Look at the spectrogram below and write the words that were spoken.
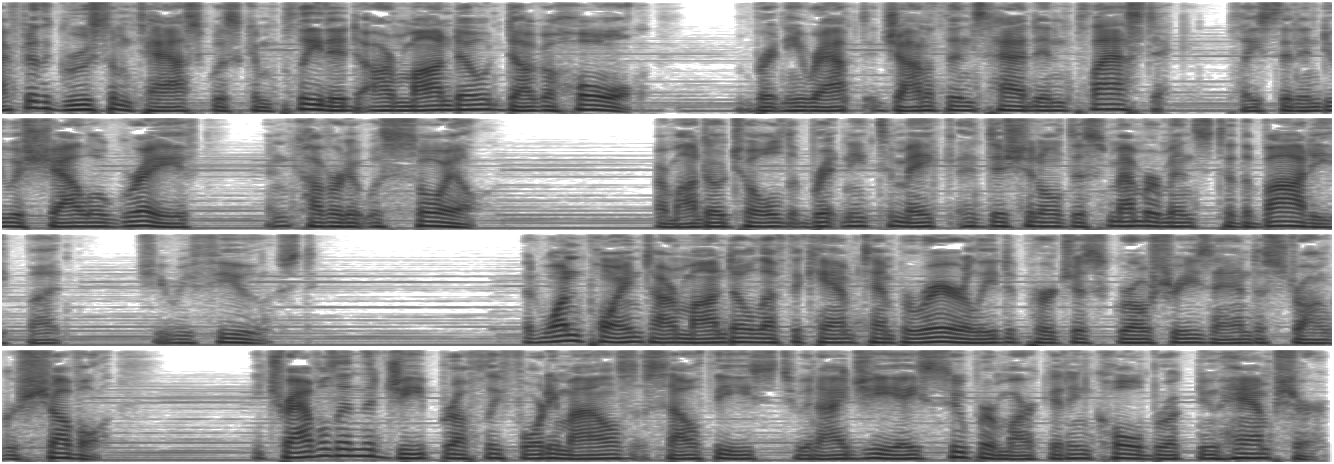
After the gruesome task was completed, Armando dug a hole. Brittany wrapped Jonathan's head in plastic placed it into a shallow grave, and covered it with soil. Armando told Brittany to make additional dismemberments to the body, but she refused. At one point, Armando left the camp temporarily to purchase groceries and a stronger shovel. He traveled in the Jeep roughly 40 miles southeast to an IGA supermarket in Colebrook, New Hampshire.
